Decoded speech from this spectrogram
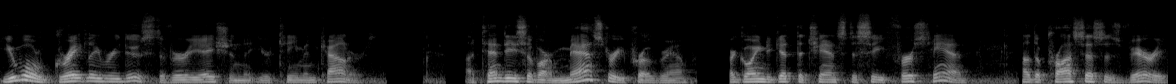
you will greatly reduce the variation that your team encounters. Attendees of our mastery program are going to get the chance to see firsthand how the processes vary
